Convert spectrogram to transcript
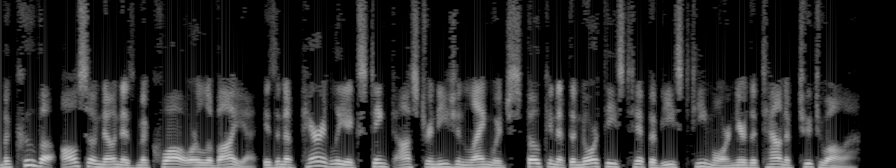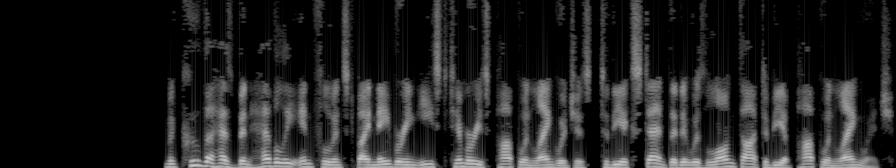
Makuva, also known as Makwa or Lavaya, is an apparently extinct Austronesian language spoken at the northeast tip of East Timor near the town of Tutuala. Makuva has been heavily influenced by neighboring East Timorese Papuan languages, to the extent that it was long thought to be a Papuan language.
